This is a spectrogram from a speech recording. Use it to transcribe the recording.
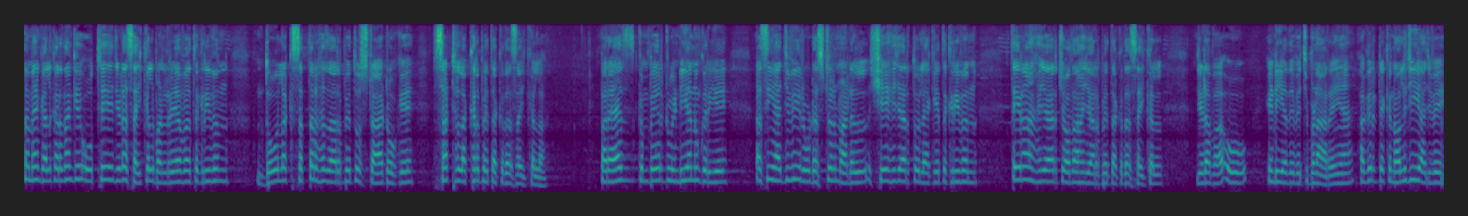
ਤਾਂ ਮੈਂ ਗੱਲ ਕਰਦਾ ਕਿ ਉੱਥੇ ਜਿਹੜਾ ਸਾਈਕਲ ਬਣ ਰਿਹਾ ਵਾ, ਤਕਰੀਬਨ 270000 ਰੁਪਏ ਤੋਂ ਸਟਾਰਟ ਹੋ ਕੇ 60 ਲੱਖ ਰੁਪਏ ਤੱਕ ਦਾ ਸਾਈਕਲ ਆ। ਪਰ ਐਜ਼ ਕੰਪੇਅਰ ਟੂ ਇੰਡੀਆ ਨੂੰ ਕਰੀਏ, ਅਸੀਂ ਅੱਜ ਵੀ ਰੋਡਸਟਰ ਮਾਡਲ 6000 ਤੋਂ ਲੈ ਕੇ ਤਕਰੀਬਨ 13000 14000 ਰੁਪਏ ਤੱਕ ਦਾ ਸਾਈਕਲ ਜਿਹੜਾ ਵਾ ਉਹ ਇੰਡੀਆ ਦੇ ਵਿੱਚ ਬਣਾ ਰਹੇ ਆ। ਅਗਰ ਟੈਕਨੋਲੋਜੀ ਆ ਜਾਵੇ,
